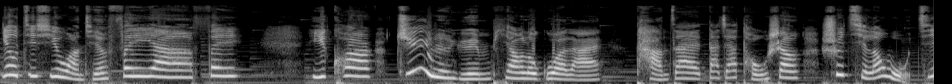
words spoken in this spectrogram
又继续往前飞呀飞。一块巨人云飘了过来，躺在大家头上睡起了午觉。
